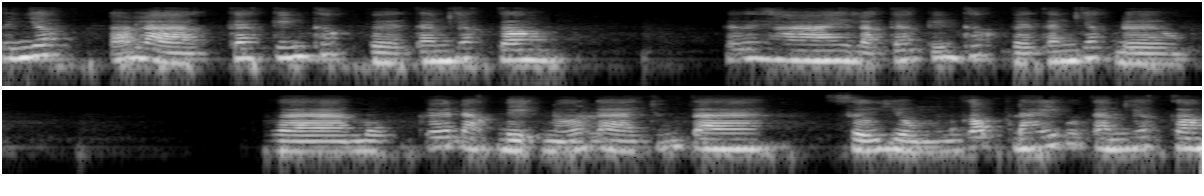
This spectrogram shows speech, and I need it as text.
Thứ nhất, đó là các kiến thức về tam giác cân. Thứ hai là các kiến thức về tam giác đều và một cái đặc biệt nữa là chúng ta sử dụng góc đáy của tam giác cân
